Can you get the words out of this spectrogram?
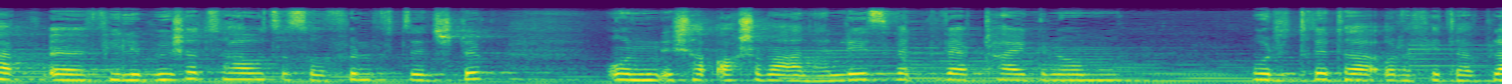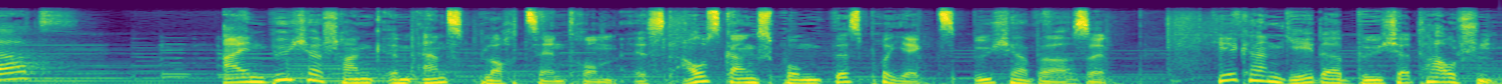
Habe äh, viele Bücher zu Hause, so 15 Stück. Und ich habe auch schon mal an einem Lesewettbewerb teilgenommen, wurde dritter oder vierter Platz. Ein Bücherschrank im Ernst-Bloch-Zentrum ist Ausgangspunkt des Projekts Bücherbörse. Hier kann jeder Bücher tauschen,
